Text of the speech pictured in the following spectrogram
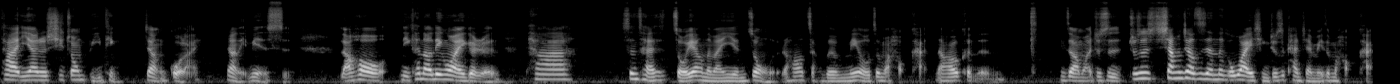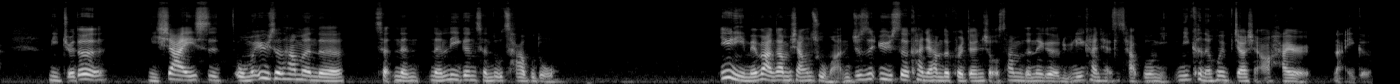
他一样就西装笔挺这样过来让你面试，然后你看到另外一个人，他身材走样的蛮严重的，然后长得没有这么好看，然后可能你知道吗？就是就是相较之下那个外形，就是看起来没这么好看。你觉得你下意识，我们预设他们的成能能力跟程度差不多，因为你没办法跟他们相处嘛，你就是预设看起来他们的 credentials，他们的那个履历看起来是差不多，你你可能会比较想要 hire 哪一个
